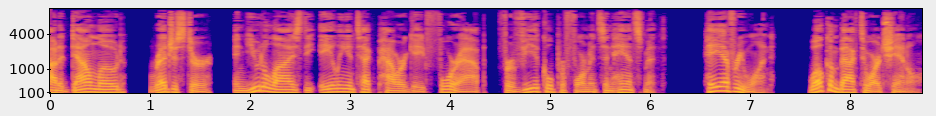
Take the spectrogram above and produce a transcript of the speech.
how to download, register, and utilize the AlienTech PowerGate 4 app for vehicle performance enhancement. Hey everyone, welcome back to our channel,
